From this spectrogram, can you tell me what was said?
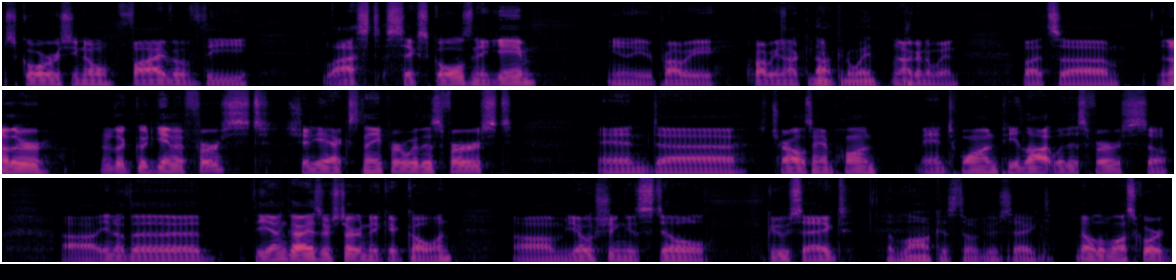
scores, you know, 5 of the last 6 goals in a game, you know, you're probably probably not Not going to win. not going to win. But um, another another good game at first. Shediac Sniper with his first, and uh, Charles Antoine Antoine Pilot with his first. So uh, you know the the young guys are starting to get going. Um, Yoshing is still goose egged. LeBlanc is still goose egged. No, LeBlanc scored.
